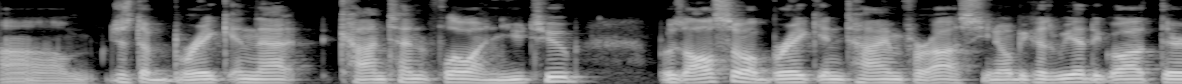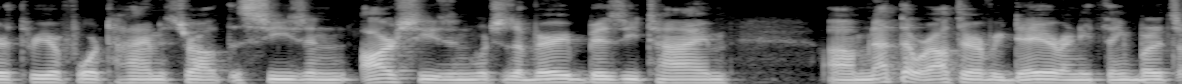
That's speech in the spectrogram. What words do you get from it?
um, just a break in that content flow on YouTube, but was also a break in time for us, you know, because we had to go out there three or four times throughout the season, our season, which is a very busy time. Um, not that we're out there every day or anything, but it's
